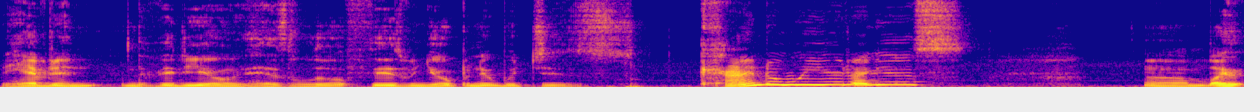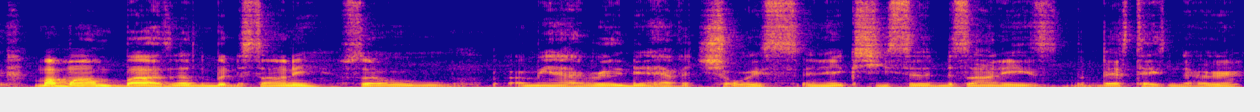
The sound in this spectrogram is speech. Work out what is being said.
They have it in the video. and It has a little fizz when you open it, which is kind of weird, I guess. Um, like my mom buys nothing but Dasani, so I mean, I really didn't have a choice in it. She said Dasani is the best tasting to her,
